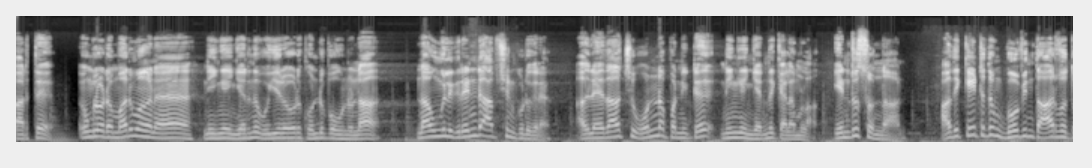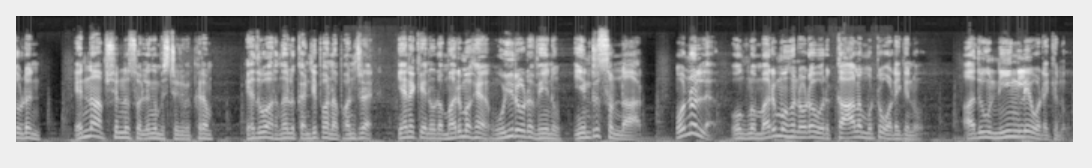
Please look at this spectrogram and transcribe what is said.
பார்த்து உங்களோட மருமகனை நீங்கள் இங்கேருந்து உயிரோடு கொண்டு போகணும்னா நான் உங்களுக்கு ரெண்டு ஆப்ஷன் கொடுக்குறேன். அதில் ஏதாச்சும் ஒன்றை பண்ணிட்டு நீங்கள் இங்கேருந்து கிளம்பலாம் என்று சொன்னான். அது கேட்டதும் கோவிந்த் ஆர்வத்துடன் என்ன ஆப்ஷன்னு சொல்லுங்கள் மிஸ்டர் விக்ரம். எதுவாக இருந்தாலும் கண்டிப்பாக நான் பண்ணுறேன் எனக்கு என்னோட மருமகன் உயிரோட வேணும் என்று சொன்னார். ஒன்றும் இல்லை. உங்கள் மருமகனோட ஒரு காலை மட்டும் உடைக்கணும். அதுவும் நீங்களே உடைக்கணும்.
